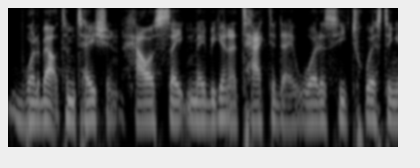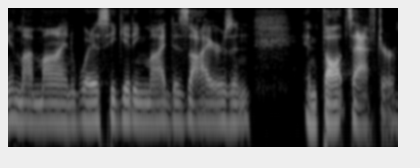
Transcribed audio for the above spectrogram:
what about temptation? How is Satan maybe going to attack today? What is he twisting in my mind? What is he getting my desires and, and thoughts after?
